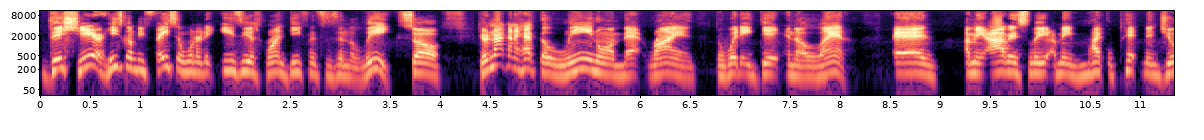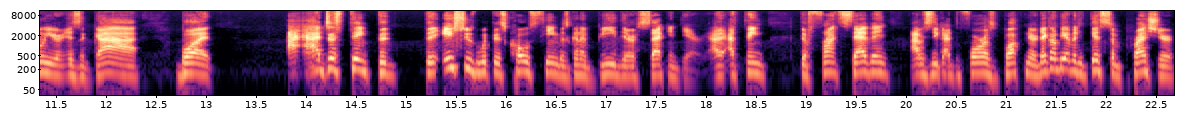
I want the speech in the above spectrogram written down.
this year, he's going to be facing one of the easiest run defenses in the league. So they're not going to have to lean on Matt Ryan the way they did in Atlanta. And I mean, obviously, I mean, Michael Pittman Jr. is a guy, but I, I just think the the issues with this Colts team is going to be their secondary. I, I, think the front seven, obviously, got DeForest Buckner. They're going to be able to get some pressure.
